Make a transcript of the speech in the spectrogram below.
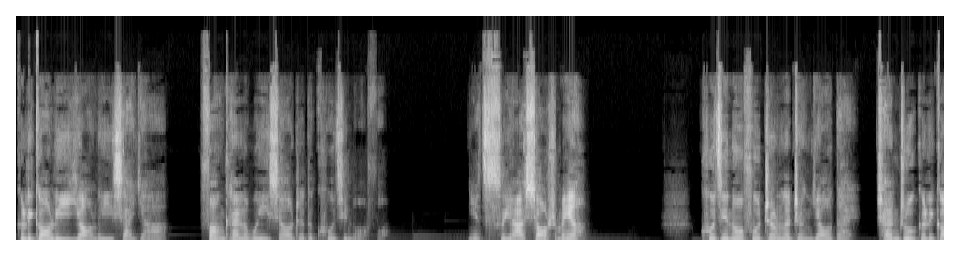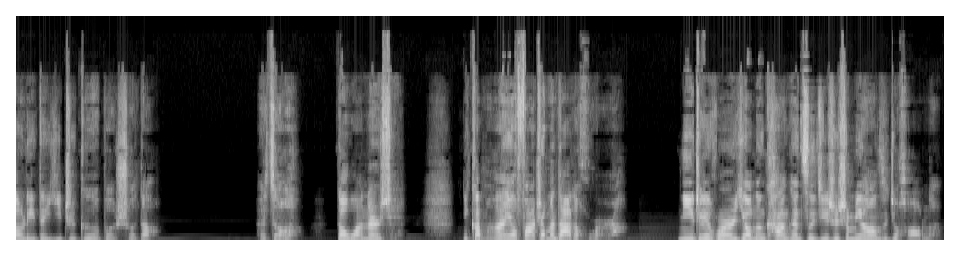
格里高利咬了一下牙，放开了微笑着的库季诺夫。你呲牙笑什么呀？库季诺夫整了整腰带，搀住格里高利的一只胳膊，说道：“哎，走到我那儿去。你干嘛要发这么大的火啊？”你这会儿要能看看自己是什么样子就好了，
